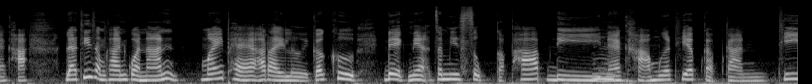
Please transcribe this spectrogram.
นะคะ และที่สำคัญกว่านั้นไม่แพ้อะไรเลยก็คือเด็กเนี่ยจะมีสุขภาพดีนะคะ เมื่อเทียบกับการที่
